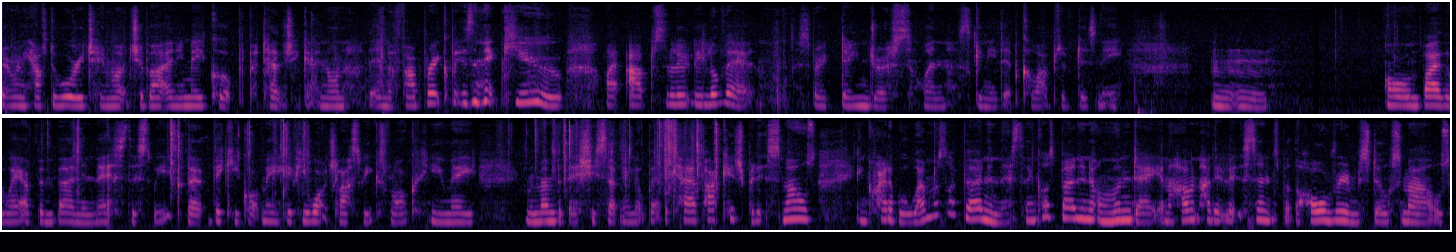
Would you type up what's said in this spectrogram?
don't really have to worry too much about any makeup potentially getting on the inner fabric. But isn't it cute? I absolutely love it. It's very dangerous when Skinny Dip collabs with Disney. Mm-mm. Oh, and by the way, I've been burning this this week that Vicky got me. If you watched last week's vlog, you may remember this. She sent me a little bit of a care package, but it smells incredible. When was I burning this? I think I was burning it on Monday, and I haven't had it lit since, but the whole room still smells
